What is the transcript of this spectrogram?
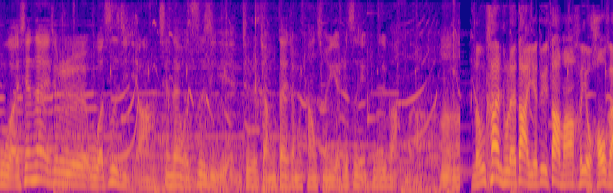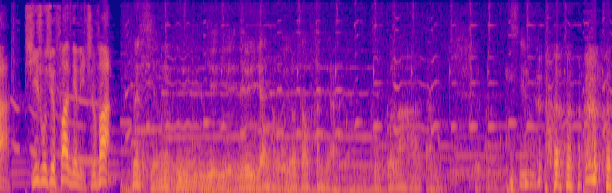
我现在就是我自己啊，现在我自己就是咱们在咱们长春也是自己租的房子啊，嗯嗯，能看出来大爷对大妈很有好感，提出去饭店里吃饭。那行，也也也也眼瞅着要到饭点了，多多干啥咱们吃饭。行，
